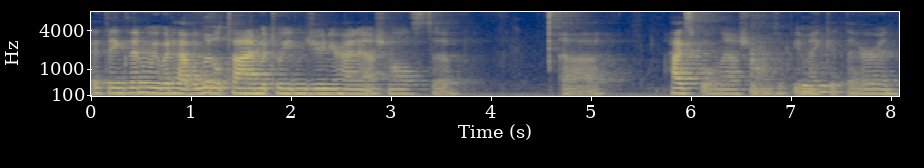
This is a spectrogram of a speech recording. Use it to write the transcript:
I think then we would have a little time between junior high nationals to uh, high school nationals if you make it there, and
